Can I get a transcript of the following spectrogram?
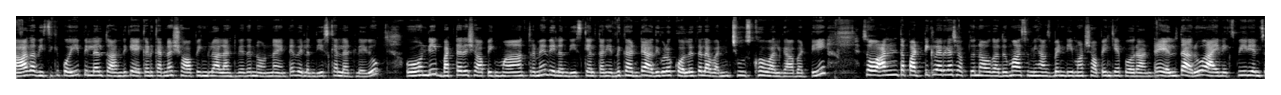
బాగా విసిగిపోయి పిల్లలతో అందుకే ఎక్కడికన్నా షాపింగ్లు అలాంటివి ఏదైనా ఉన్నాయంటే వీళ్ళని తీసుకెళ్ళట్లేదు. ఓన్లీ బట్టల షాపింగ్ మాత్రమే వీళ్ళని తీసుకెళ్తాను ఎందుకంటే అది కూడా కొలతలు అవన్నీ చూసుకోవాలి కాబట్టి. సో అంత పర్టికులర్గా చెప్తున్నావు కదమ్మా అసలు మీ హస్బెండ్ డిమార్ట్ షాపింగ్కే పోరా అంటే వెళ్తారు. ఆయన ఎక్స్పీరియన్స్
